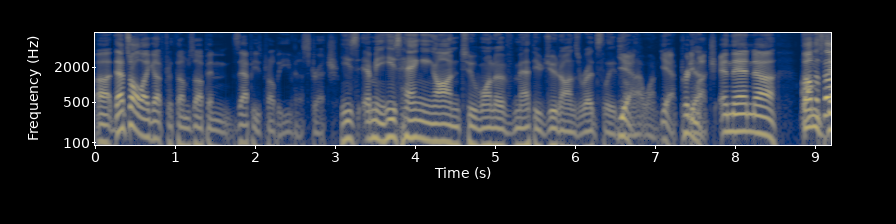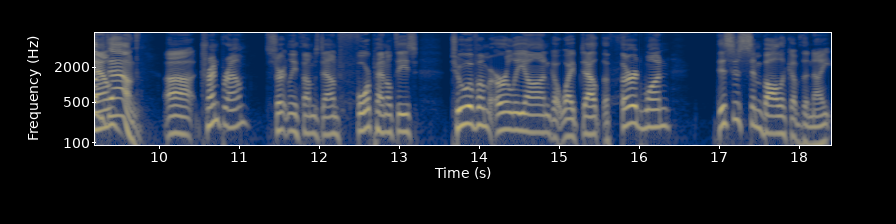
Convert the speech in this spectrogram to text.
uh, that's all I got for thumbs up, and Zappe's probably even a stretch. He's, I mean, he's hanging on to one of Matthew Judon's red sleeves on that one. Yeah, pretty Yeah. much. And then uh, On the thumbs thumbs down. Uh, Trent Brown, certainly thumbs down. Four penalties. Two of them early on got wiped out. The third one, this is symbolic of the night.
